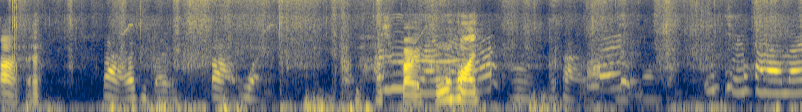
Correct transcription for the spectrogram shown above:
ป้าใส่ป่าก็สิไปป่าอ้วน เอาสิไปหูหอย เออไปถ่ายเดี๋ยวนอนก่อนไม่เคยพาแหละ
